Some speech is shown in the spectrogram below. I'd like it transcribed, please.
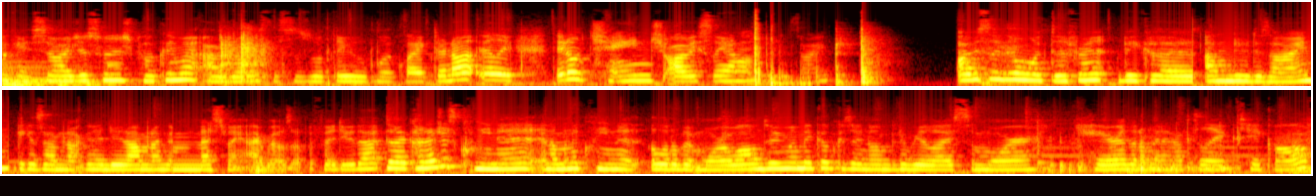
Okay, so I just finished plucking my eyebrows. This is what they look like. They're not really, they don't change. Obviously, I don't. Obviously, don't look different because I don't do design because I'm not to do that. I'm not to mess my eyebrows up if I do that. So I kind of just clean it and I'm to clean it a little bit more while I'm doing my makeup because I know I'm to realize some more hair that I'm to have to like take off,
